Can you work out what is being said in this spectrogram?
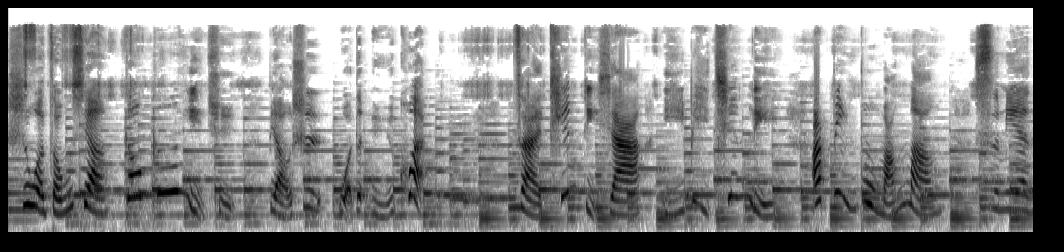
使我总想高歌一曲，表示我的愉快。在天底下一碧千里，而并不茫茫。四面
